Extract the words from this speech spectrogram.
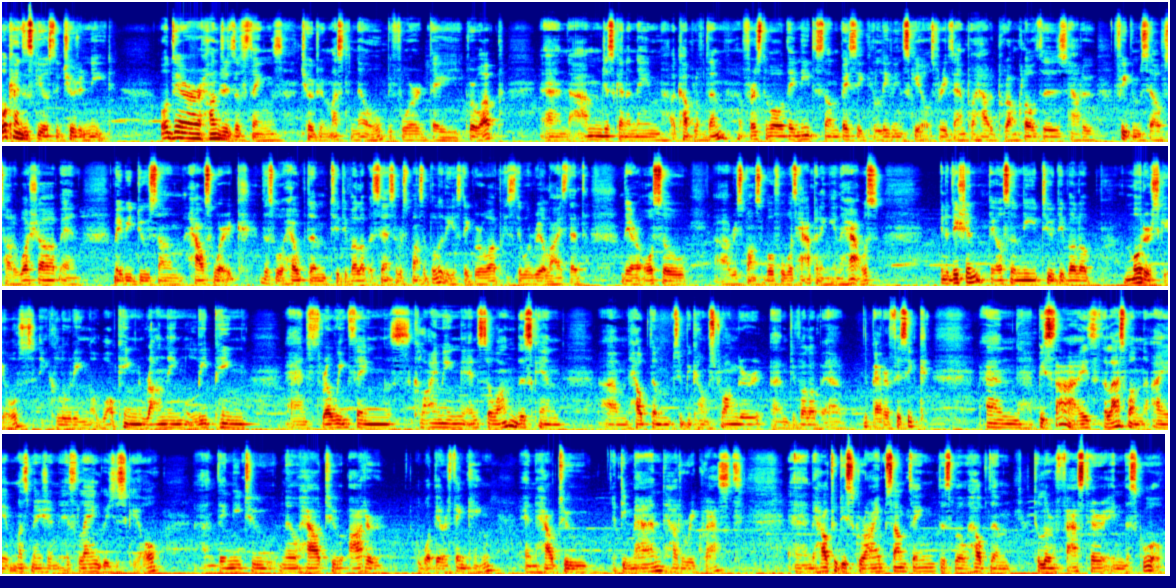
What kinds of skills do children need? Well, there are hundreds of things children must know before they grow up, and I'm just gonna name a couple of them. First of all, they need some basic living skills. For example, how to put on clothes, how to feed themselves, how to wash up, and maybe do some housework. This will help them to develop a sense of responsibility as they grow up because they will realize that they are also uh, responsible for what's happening in the house. In addition, they also need to develop motor skills, including walking, running, leaping, and throwing things, climbing, and so on. This can um, help them to become stronger and develop a better physique. And besides, the last one I must mention is language skill. They need to know how to utter what they're thinking and how to demand, how to request, and how to describe something. This will help them to learn faster in the school.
